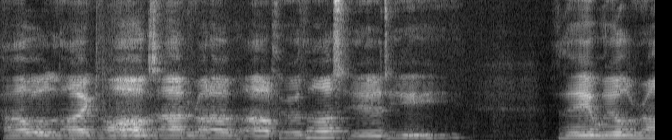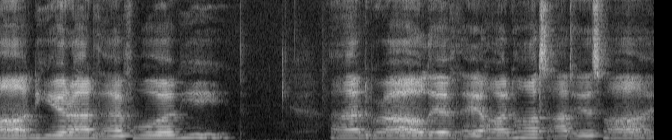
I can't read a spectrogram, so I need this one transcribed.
howl like dogs and run about through the city. They will run here and there for me and growl if they are not satisfied.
